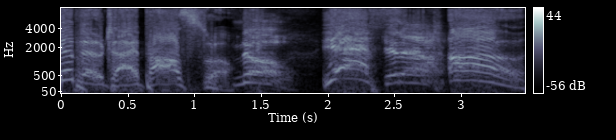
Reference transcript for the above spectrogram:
Your bow tie pasta. No. Yes. Get out. Oh,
